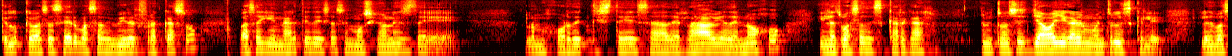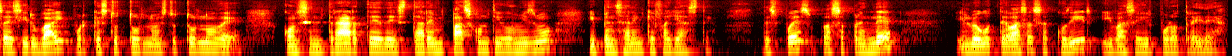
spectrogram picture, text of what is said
¿Qué es lo que vas a hacer? Vas a vivir el fracaso, vas a llenarte de esas emociones de a lo mejor de tristeza, de rabia, de enojo y las vas a descargar. Entonces ya va a llegar el momento en el que le, les vas a decir bye porque es tu turno, es tu turno de concentrarte, de estar en paz contigo mismo y pensar en qué fallaste. Después vas a aprender y luego te vas a sacudir y vas a ir por otra idea.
